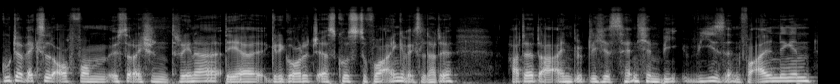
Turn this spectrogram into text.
Guter Wechsel auch vom österreichischen Trainer, der Gregoritsch erst kurz zuvor eingewechselt hatte hat er da ein glückliches Händchen bewiesen. Vor allen Dingen,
